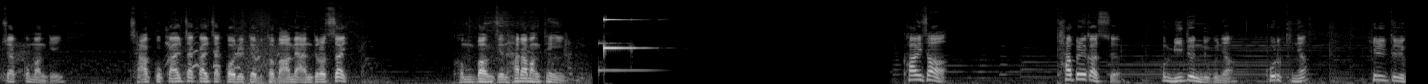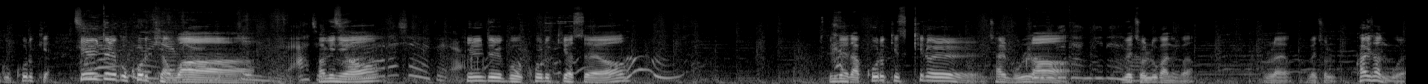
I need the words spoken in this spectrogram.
쬐꼬만 게 이. 자꾸 깔짝깔짝 거릴 때부터 마음에 안 들었어 이. 건방진 하라방탱이. 카이사 탑을 갔어요 그럼 미드는 누구냐? 코르키냐? 힐 들고 코르키야. 힐 들고 코르키야. 와 아주 확인이요. 잘하셔야 돼요. 힐 들고 코르키였어요 근데 나 코르키 스킬을 잘 몰라 당기네요. 왜 절로 가는 거야? 몰라요. 왜 절로? 카이사는 뭐야?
